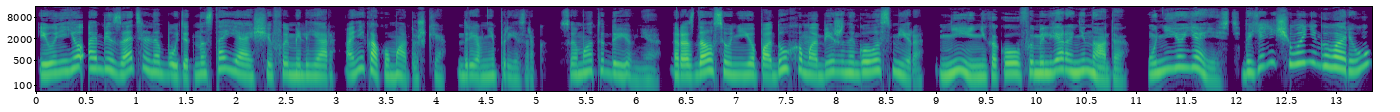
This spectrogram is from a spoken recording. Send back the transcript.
И у нее обязательно будет настоящий фамильяр, а не как у матушки, древний призрак. «Сама ты древняя», — раздался у нее по духам обиженный голос мира. «Не, никакого фамильяра не надо. У нее я есть». «Да я ничего и не говорю»,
